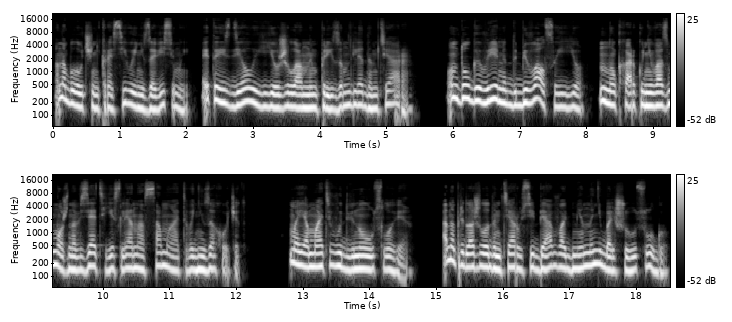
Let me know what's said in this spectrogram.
Она была очень красивой и независимой. Это и сделало ее желанным призом для Дамтиара. Он долгое время добивался ее, но Кхарку невозможно взять, если она сама этого не захочет. Моя мать выдвинула условия. Она предложила Дамтиару себя в обмен на небольшую услугу.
